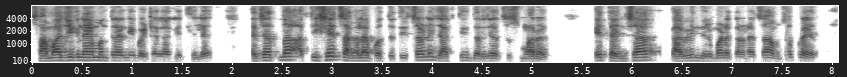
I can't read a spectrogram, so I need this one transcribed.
सामाजिक न्याय मंत्र्यांनी बैठका घेतलेल्या आहेत. त्याच्यातनं अतिशय चांगल्या पद्धतीचं आणि जागतिक दर्जाचं स्मारक हे त्यांच्या गावी निर्माण करण्याचा आमचा प्रयत्न आहे.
